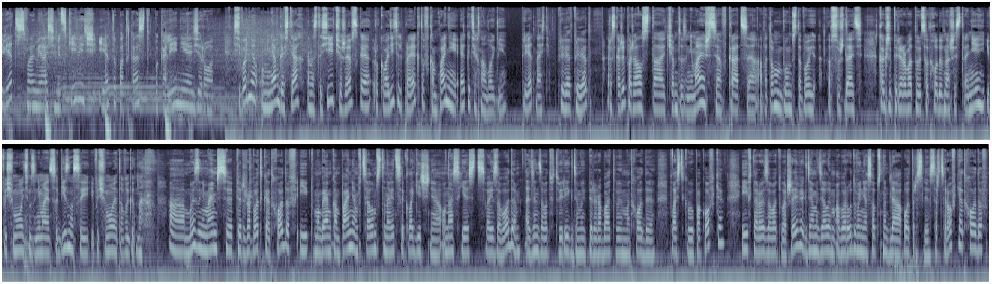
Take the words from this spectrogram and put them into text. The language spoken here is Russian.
привет! С вами Ася Мицкевич, и это подкаст «Поколение Зеро». Сегодня у меня в гостях Анастасия Чижевская, руководитель проектов компании «Экотехнологии». Привет, Настя. Привет, привет. Расскажи, пожалуйста, чем ты занимаешься вкратце, а потом мы будем с тобой обсуждать, как же перерабатываются отходы в нашей стране и почему этим занимаются бизнесы и почему это выгодно. А, мы занимаемся переработкой отходов и помогаем компаниям в целом становиться экологичнее. У нас есть свои заводы. Один завод в Твери, где мы перерабатываем отходы пластиковой упаковки, и второй завод в Оржеве, где мы делаем оборудование, собственно, для отрасли сортировки отходов.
